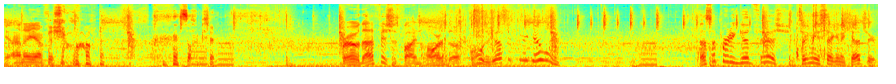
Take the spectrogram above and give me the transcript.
Yeah, I know you haven't fished a it's all good. Bro, that fish is fighting hard though. Oh, dude, that's a pretty good one. That's a pretty good fish. It took me a second to catch her.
